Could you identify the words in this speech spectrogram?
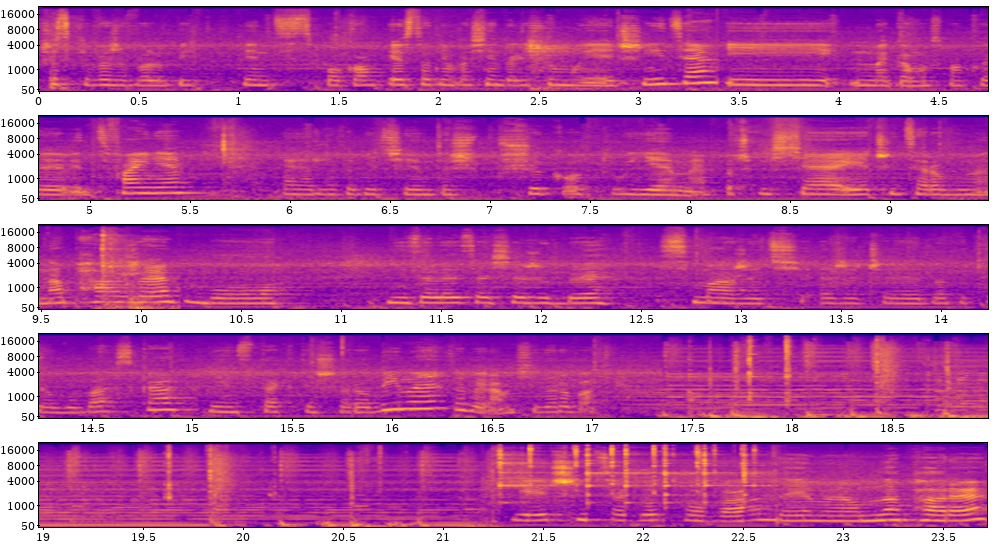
Wszystkie warzywa lubi, więc spoko. I ostatnio właśnie daliśmy mu jajecznicę i mega mu smakuje, więc fajnie. E, dlatego dzisiaj ją też przygotujemy. Oczywiście jajecznicę robimy na parze, bo nie zaleca się, żeby smażyć rzeczy dla takiego bubaska, więc tak też robimy. Zabieram się do roboty. Jajecznica gotowa, dajemy ją na parę.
